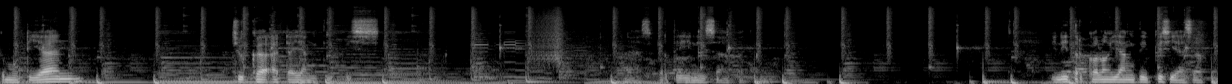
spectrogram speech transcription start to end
kemudian juga ada yang tipis. Nah seperti ini sahabat ini tergolong yang tipis ya sahabat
